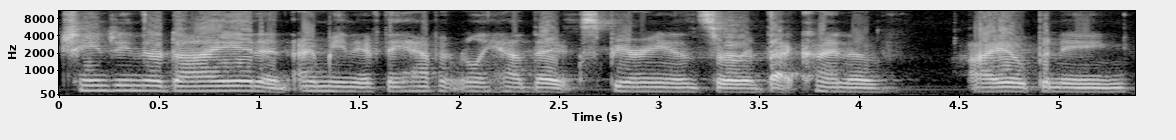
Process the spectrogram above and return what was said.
changing their diet. And I mean, if they haven't really had that experience or that kind of eye opening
